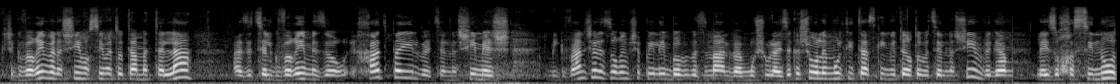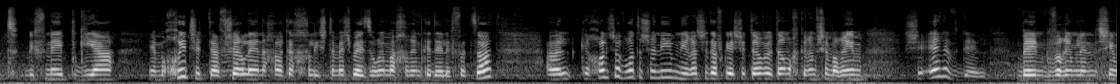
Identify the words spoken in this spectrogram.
כשגברים ונשים עושים את אותה מטלה, אז אצל גברים אזור אחד פעיל, ואצל נשים יש מגוון של אזורים שפעילים בו בזמן, ואמרו שאולי זה קשור ל multitasking יותר טוב אצל נשים, וגם לאיזו חסינות בפני פגיעה מוחית, שתאפשר להן אחר כך להשתמש באזורים האחרים כדי לפצות. אבל ככל שעוברות השנים נראה שדווקא יש יותר ויותר מחקרים שמראים שאין הבדל בין גברים לנשים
